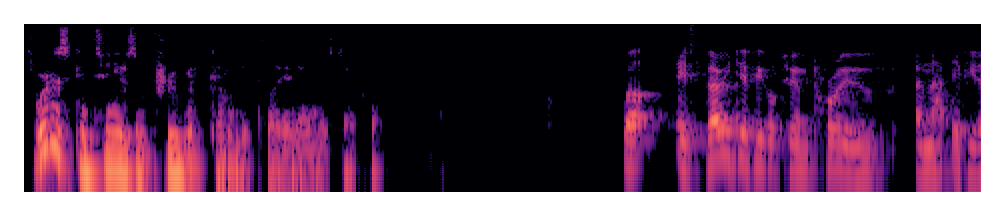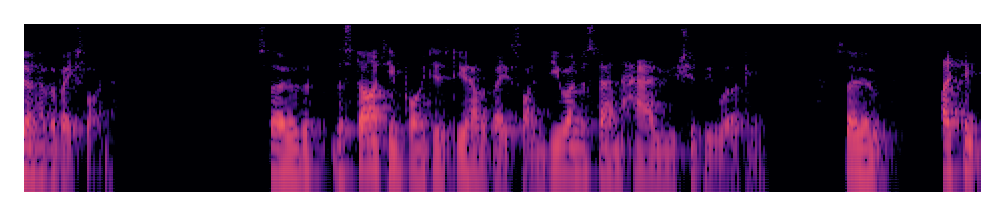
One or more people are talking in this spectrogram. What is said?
So where does continuous improvement come into play in Elements.cloud? Well, it's very difficult to improve and if you don't have a baseline. So the, the starting point is, do you have a baseline? Do you understand how you should be working? So I think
